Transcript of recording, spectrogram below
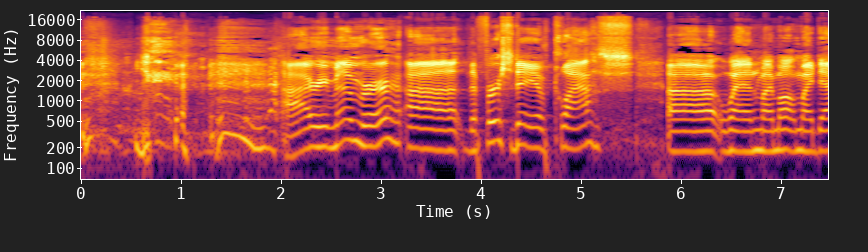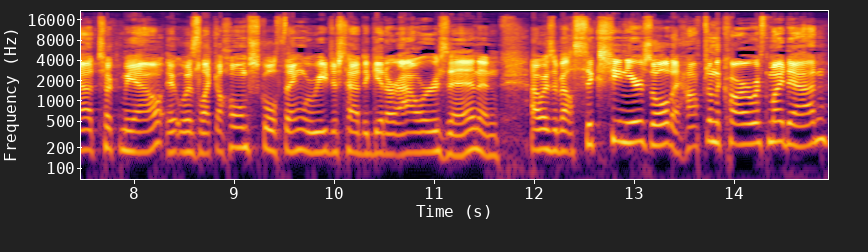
I remember uh, the first day of class uh, when my mom, my dad took me out. It was like a homeschool thing where we just had to get our hours in. And I was about 16 years old. I hopped in the car with my dad.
